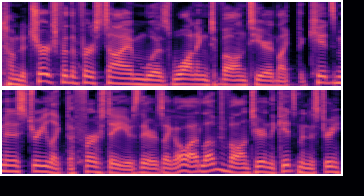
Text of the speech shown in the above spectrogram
come to church for the first time, was wanting to volunteer in like the kids ministry. Like the first day he was there, was like, "Oh, I'd love to volunteer in the kids ministry,"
